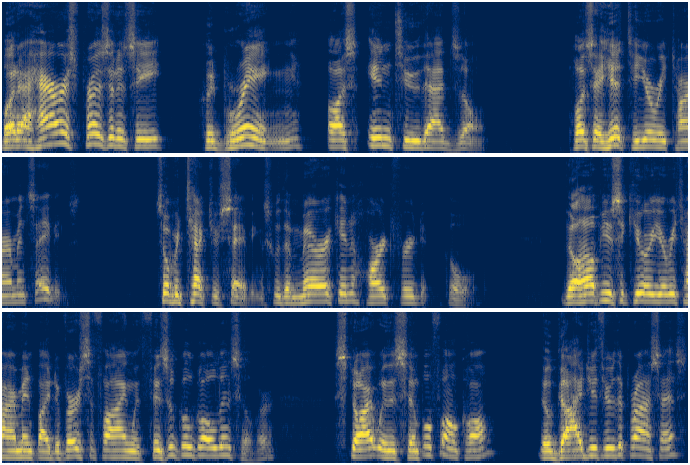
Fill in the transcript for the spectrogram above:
But a Harris presidency could bring us into that zone, plus a hit to your retirement savings. So protect your savings with American Hartford Gold. They'll help you secure your retirement by diversifying with physical gold and silver. Start with a simple phone call. They'll guide you through the process,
